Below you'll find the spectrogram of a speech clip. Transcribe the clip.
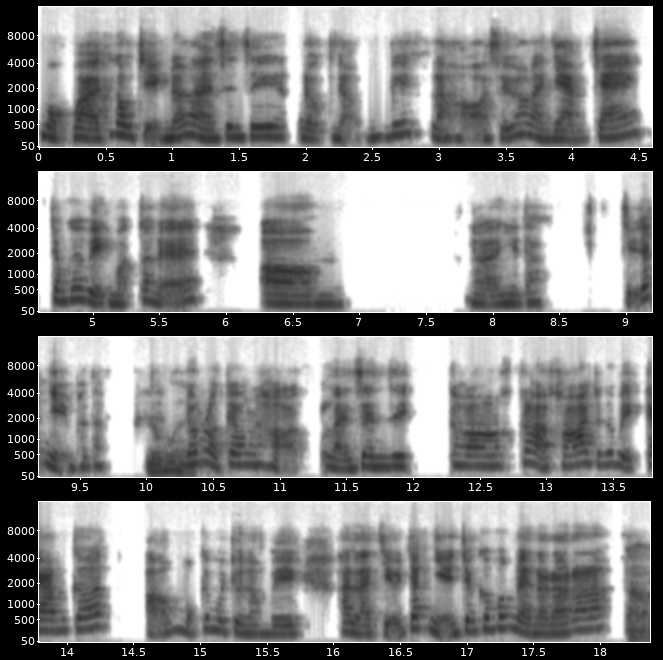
một vài cái câu chuyện nữa là Gen Z được nhận biết là họ sẽ rất là nhàm chán trong cái việc mà có thể um, gọi là gì ta? Chịu trách nhiệm hả ta? Đúng rồi. Đúng là cái họ là Gen Z có rất là khó trong cái việc cam kết ở một cái môi trường làm việc hay là chịu trách nhiệm trong cái vấn đề nào đó đó, đó.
